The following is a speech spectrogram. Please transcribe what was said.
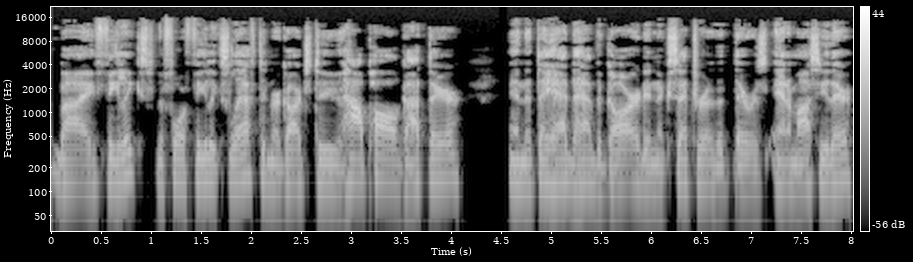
by Felix before Felix left in regards to how Paul got there, and that they had to have the guard and etc. That there was animosity there.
